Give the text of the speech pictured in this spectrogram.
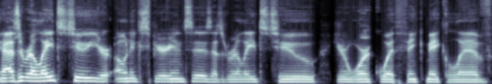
You know, as it relates to your own experiences, as it relates to your work with Think Make Live,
